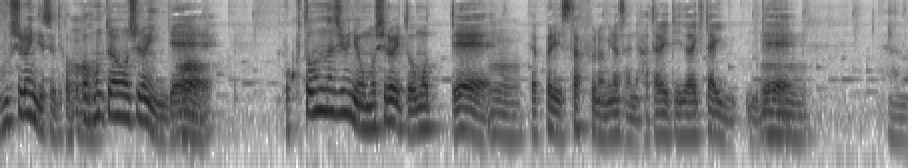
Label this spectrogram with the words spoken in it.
面白いんですよ。てか僕は本当に面白いんで、僕と同じように面白いと思って、やっぱりスタッフの皆さんに働いていただきたいんで、あの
